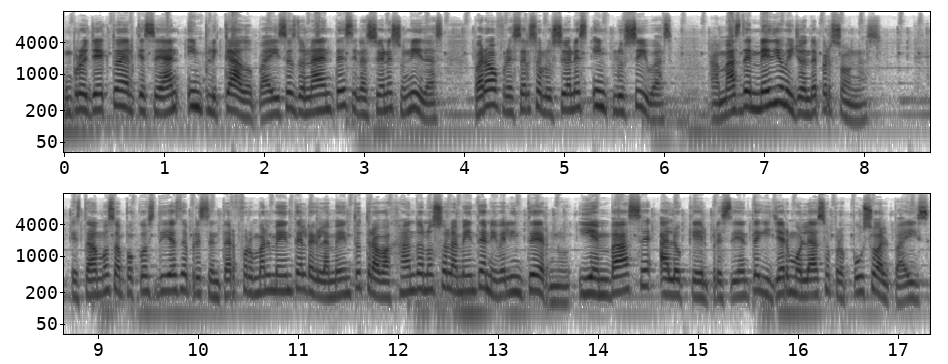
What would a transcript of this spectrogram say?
un proyecto en el que se han implicado países donantes y Naciones Unidas para ofrecer soluciones inclusivas a más de medio millón de personas. Estamos a pocos días de presentar formalmente el reglamento trabajando no solamente a nivel interno y en base a lo que el presidente Guillermo Lazo propuso al país,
